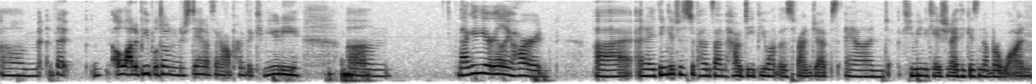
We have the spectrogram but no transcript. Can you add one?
um, that a lot of people don't understand if they're not part of the community. Um, that can get really hard. Uh, and I think it just depends on how deep you want those friendships and communication. I think is number one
